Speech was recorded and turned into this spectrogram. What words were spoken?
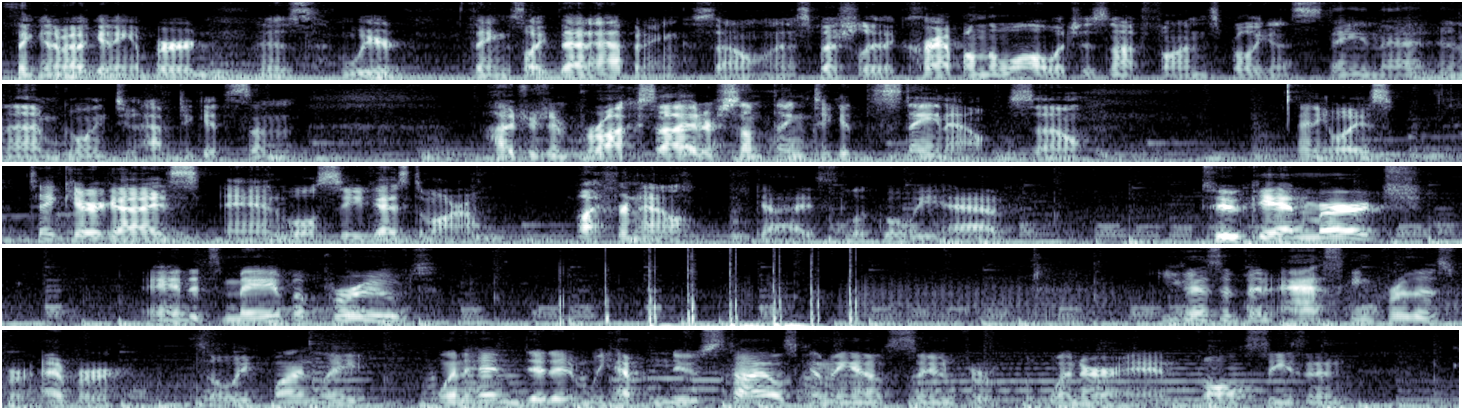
thinking about getting a bird is weird things like that happening. So, and especially the crap on the wall, which is not fun. It's probably going to stain that, and I'm going to have to get some hydrogen peroxide or something to get the stain out. So, anyways. Take care, guys, and we'll see you guys tomorrow. Bye for now. Guys, look what we have. Toucan merch. And it's Maeve approved. You guys have been asking for this forever. So we finally went ahead and did it. And we have new styles coming out soon for the winter and fall season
